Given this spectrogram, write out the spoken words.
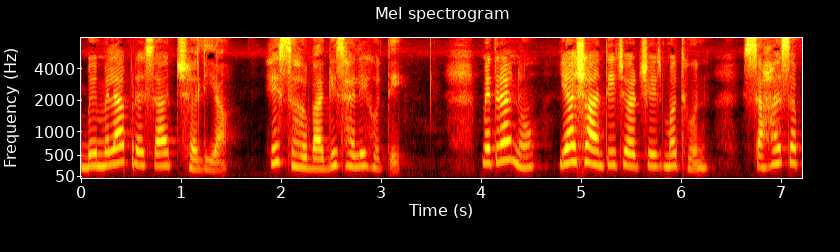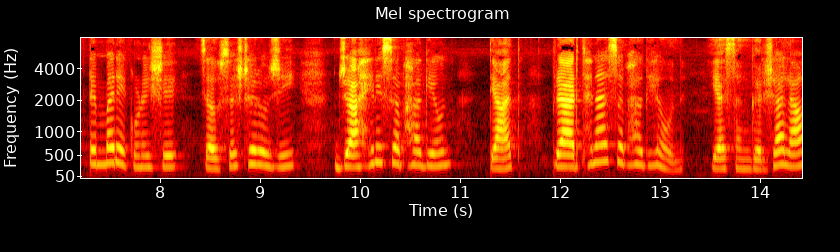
बिमला प्रसाद छलिया हे सहभागी झाले होते. मित्रांनो या शांती चर्चेमधून सहा सप्टेंबर एकोणीसशे चौसष्ट रोजी जाहीर सभा घेऊन त्यात प्रार्थना सभा घेऊन या संघर्षाला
